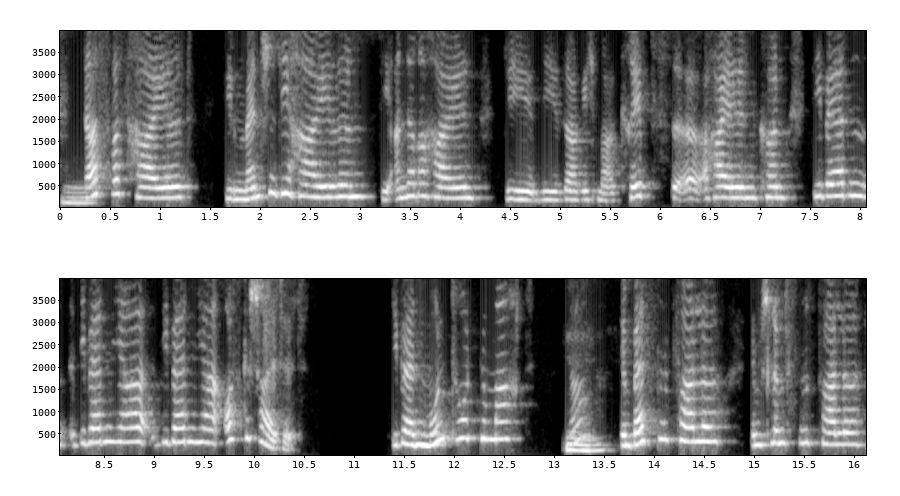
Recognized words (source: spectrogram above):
Mhm. Das, was heilt, die Menschen, die heilen, die andere heilen, die, die sage ich mal, Krebs äh, heilen können, die werden, die, werden ja, die werden ja ausgeschaltet. Die werden mundtot gemacht. Mhm. Ne? Im besten Falle, im schlimmsten Falle,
